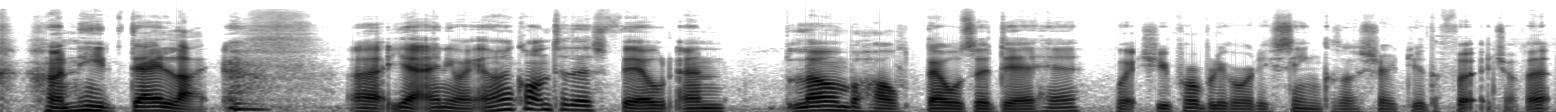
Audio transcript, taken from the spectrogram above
I need daylight. Uh, yeah, anyway, and I got into this field, and lo and behold, there was a deer here, which you probably already seen because I showed you the footage of it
